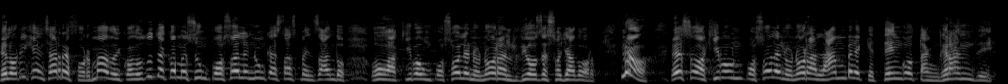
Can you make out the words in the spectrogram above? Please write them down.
el origen se ha reformado y cuando tú te comes un pozole nunca estás pensando, oh, aquí va un pozole en honor al dios desollador. No, eso aquí va un pozole en honor al hambre que tengo tan grande.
